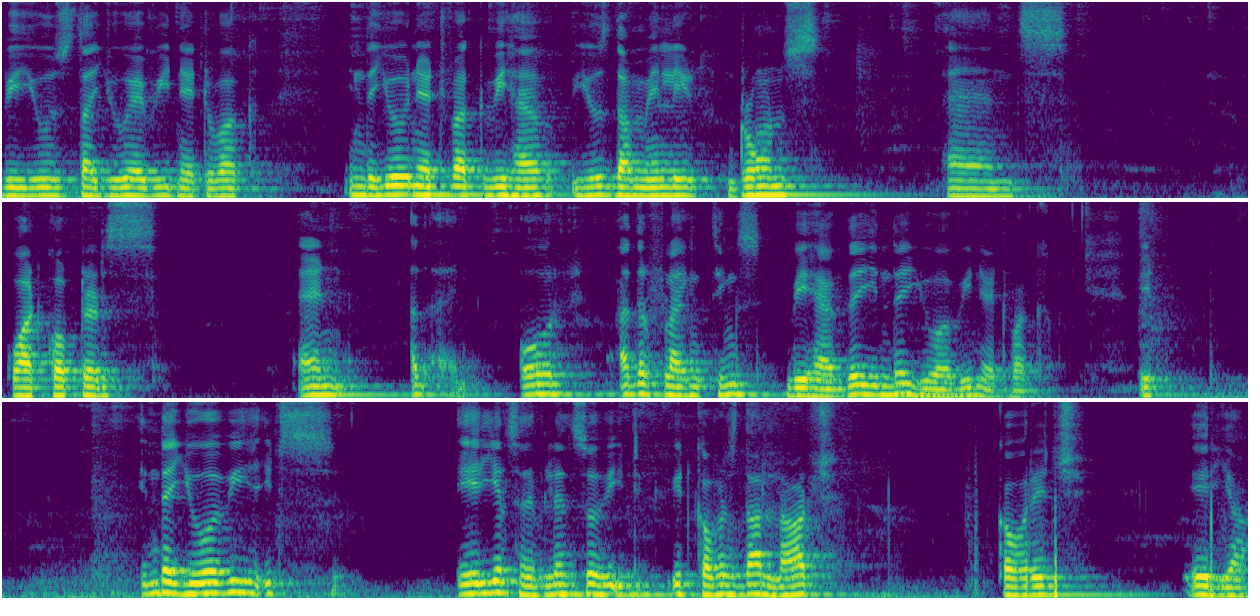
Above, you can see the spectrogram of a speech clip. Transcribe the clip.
we use the UAV network in the UAV network we have used the mainly drones and quadcopters and or other flying things we have the in the UAV network. It in the UAV it's aerial surveillance so it, it covers the large coverage area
